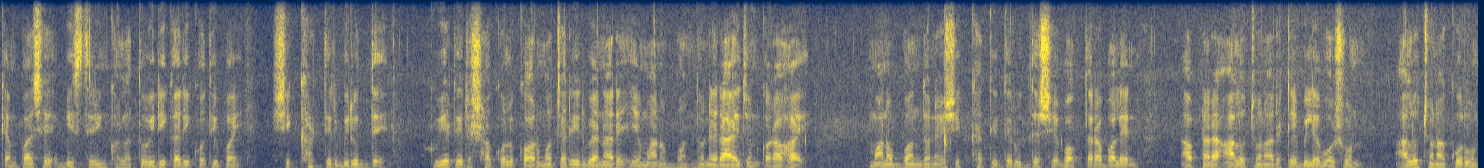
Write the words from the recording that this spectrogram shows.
ক্যাম্পাসে বিশৃঙ্খলা তৈরিকারী কতিপয় শিক্ষার্থীর বিরুদ্ধে কুয়েটের সকল কর্মচারীর ব্যানারে এ মানববন্ধনের আয়োজন করা হয়। মানববন্ধনে শিক্ষার্থীদের উদ্দেশ্যে বক্তারা বলেন, আপনারা আলোচনার টেবিলে বসুন। আলোচনা করুন,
